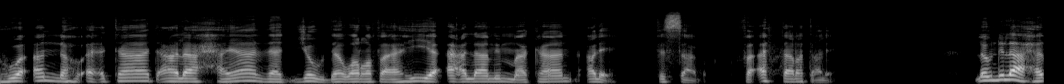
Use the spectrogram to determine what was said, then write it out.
هو أنه اعتاد على حياة ذات جودة ورفاهية أعلى مما كان عليه في السابق فأثرت عليه. لو نلاحظ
